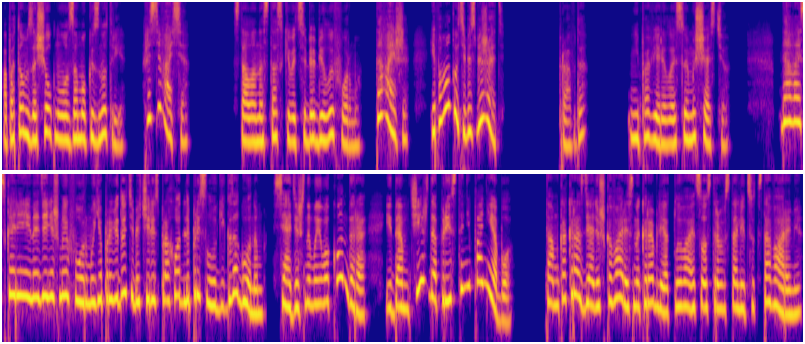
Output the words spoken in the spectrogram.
а потом защелкнула замок изнутри. «Раздевайся!» Стала она стаскивать себе белую форму. «Давай же! Я помогу тебе сбежать!» «Правда?» Не поверила я своему счастью. «Давай скорее наденешь мою форму, я проведу тебя через проход для прислуги к загонам. Сядешь на моего кондора и домчишь до пристани по небу. Там как раз дядюшка Варис на корабле отплывает с острова в столицу с товарами.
